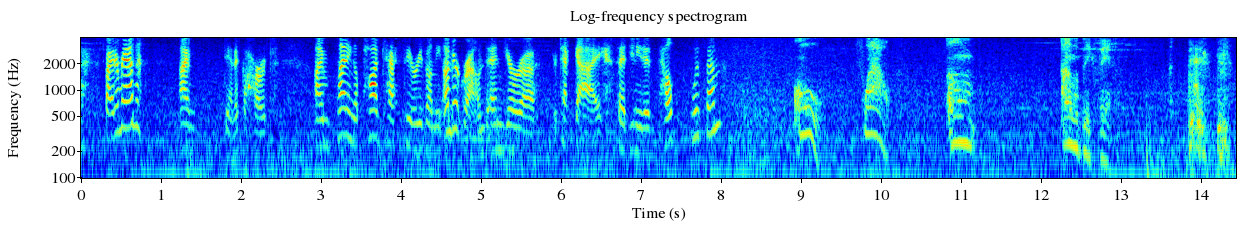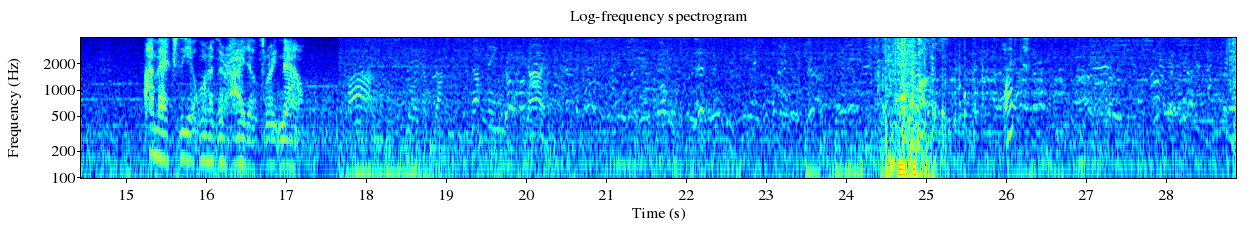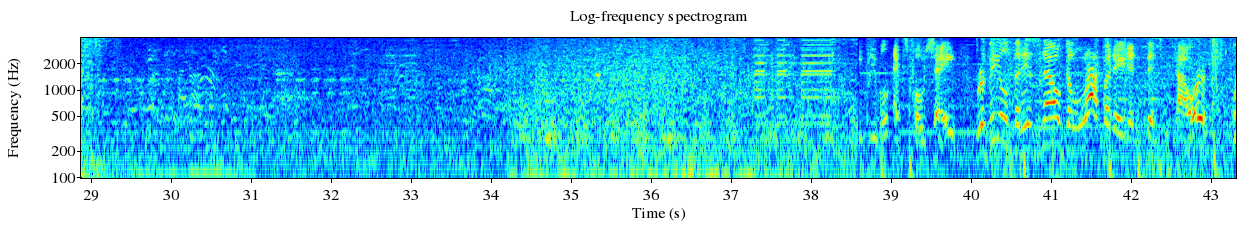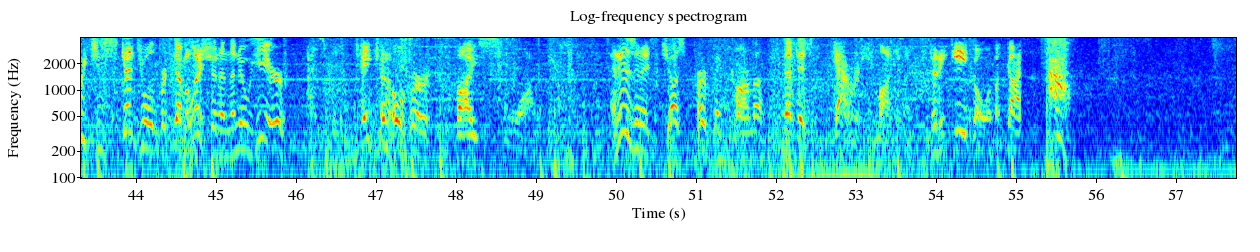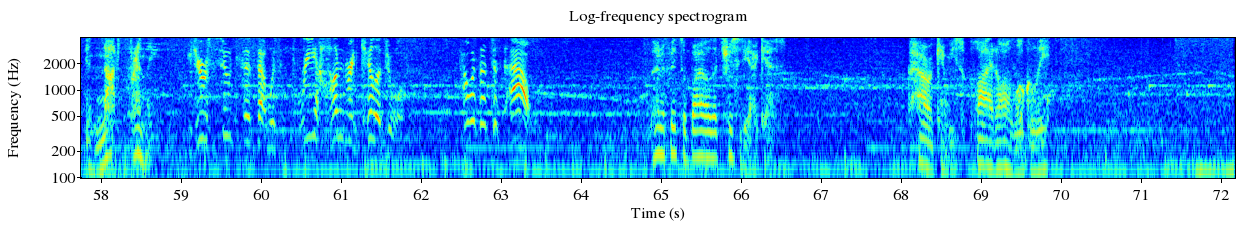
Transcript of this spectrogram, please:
uh, Spider-Man? I'm Danika Hart. I'm planning a podcast series on the underground, and your, uh, your tech guy said you needed help with them? Oh, wow. Um, I'm a big fan. I'm actually at one of their hideouts right now. What? Bugle expose reveals that his now dilapidated Fisk Tower, which is scheduled for demolition in the new year, has been taken over by SWAT. And isn't it just perfect karma that this garish monument to the ego of a god... Ow! And not friendly. Your suit says that was 300 kilojoules. How is that just out? Benefits of bioelectricity, I guess. Power can be supplied all locally.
